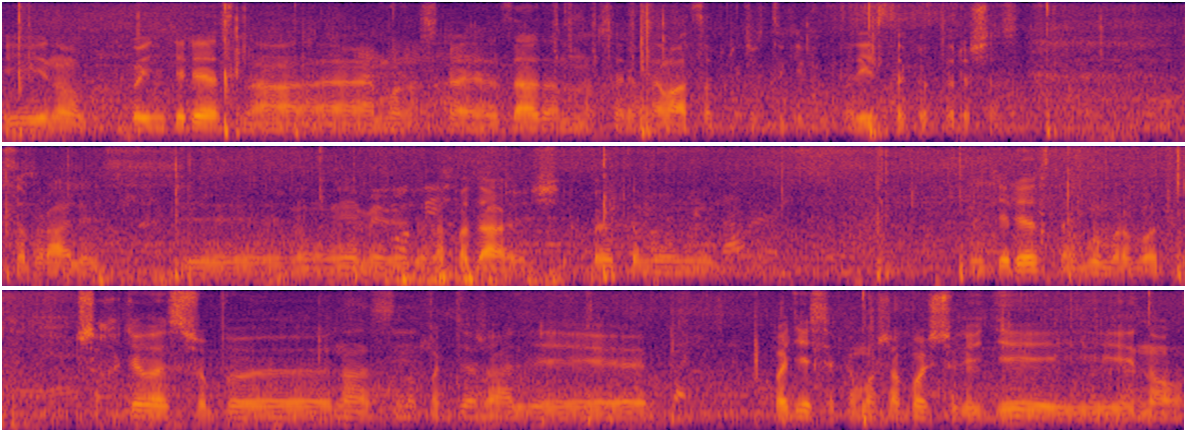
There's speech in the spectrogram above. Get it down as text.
И ну, как бы интересно, э, можно сказать, ну, соревноваться против таких футболистов, которые сейчас собрались, ну, я имею в виду нападающие. Поэтому интересно, будем работать. Что хотелось, чтобы нас ну, поддержали в Одессе как можно больше людей, и, ну,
